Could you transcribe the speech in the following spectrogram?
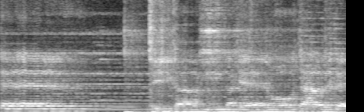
て時間だけを食べて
